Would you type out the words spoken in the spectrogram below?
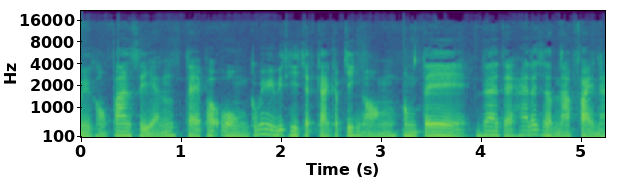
มือของฟ้านเสียน แต่พระองค์ก็ไม่มีวิธีจัดการกับจิ้งอ๋องฮ่องเต้ ได้แต่ให้ราชสำนักฝ่ายใน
